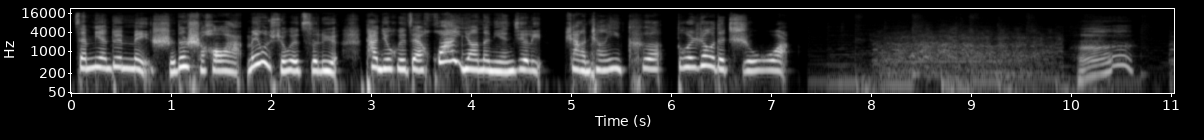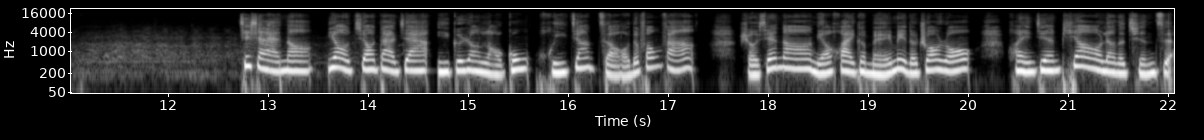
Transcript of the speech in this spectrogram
在面对美食的时候啊，没有学会自律，她就会在花一样的年纪里长成一棵多肉的植物。”接下来呢，要教大家一个让老公回家早的方法。首先呢，你要画一个美美的妆容，换一件漂亮的裙子，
